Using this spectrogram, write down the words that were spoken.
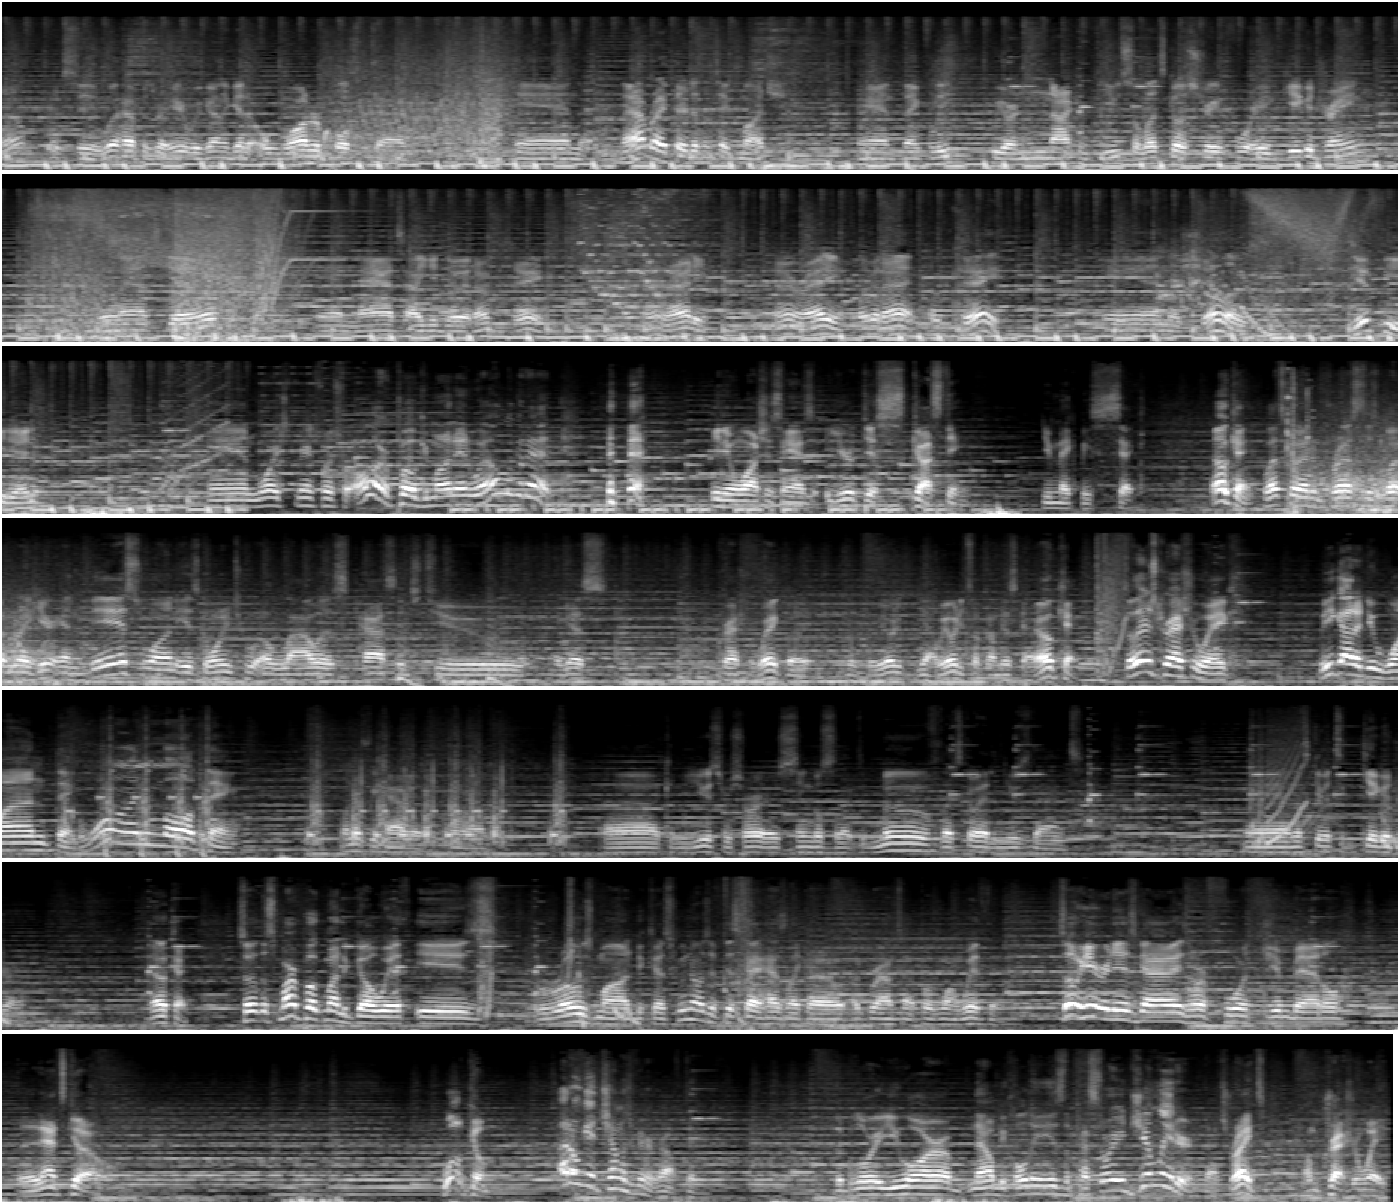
well, let's see what happens right here. We're gonna get a water pulse attack, and that right there doesn't take much. And thankfully, we are not confused. So let's go straight for a Giga Drain. Let's go. That's how you do it. Okay. Alrighty. Alrighty. Look at that. Okay. And the Shellos defeated. And more experience points for all our Pokemon. And well, look at that. he didn't wash his hands. You're disgusting. You make me sick. Okay, let's go ahead and press this button right here. And this one is going to allow us passage to, I guess, Crasher Wake. But we already, yeah, we already took on this guy. Okay, so there's Crasher Wake. We gotta do one thing. One more thing. Wonder if we have it. Uh, can you use restore a single selected move? Let's go ahead and use that. And let's give it to Giga Drain. Okay. So the smart Pokemon to go with is Rosemon, because who knows if this guy has like a, a ground type Pokemon with it. So here it is, guys, our fourth gym battle. Let's go. Welcome. I don't get challenged very often. The glory you are now beholding is the Pastoria Gym Leader. That's right, I'm Crasher Wake.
